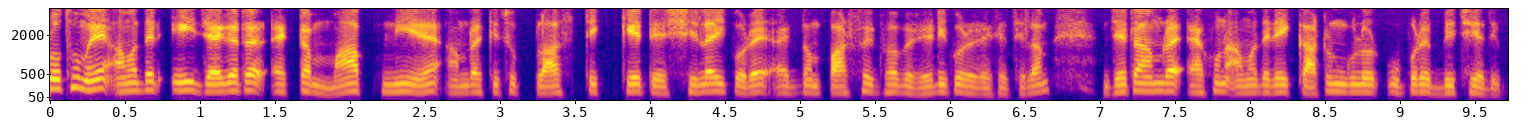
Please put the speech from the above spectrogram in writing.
প্রথমে আমাদের এই জায়গাটার একটা মাপ নিয়ে আমরা কিছু প্লাস্টিক কেটে সেলাই করে একদম পারফেক্টভাবে রেডি করে রেখেছিলাম, যেটা আমরা এখন আমাদের এই কার্টুনগুলোর উপরে বিছিয়ে দিব।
